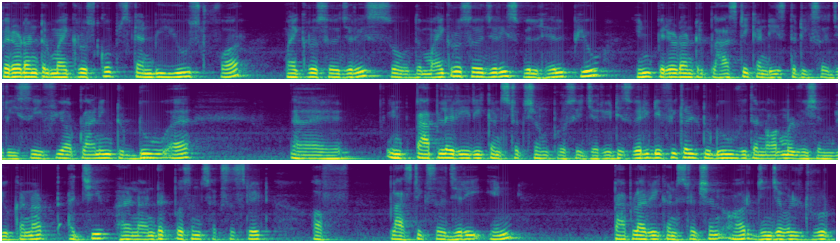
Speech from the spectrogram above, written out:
Periodontal microscopes can be used for microsurgeries. So the microsurgeries will help you in periodontal plastic and aesthetic surgery. See if you are planning to do a uh, in papillary reconstruction procedure. It is very difficult to do with a normal vision. You cannot achieve an 100% success rate of plastic surgery in papillary reconstruction or gingival root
